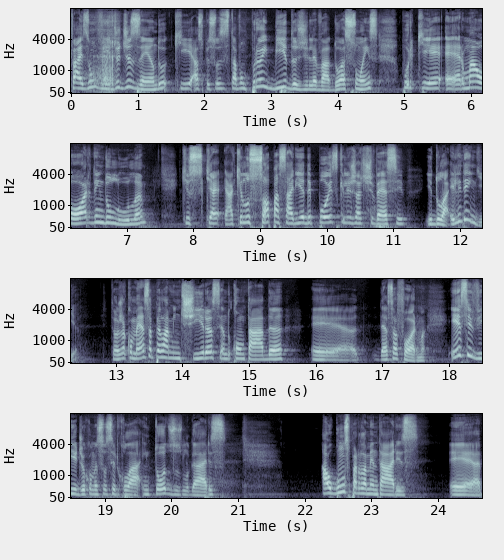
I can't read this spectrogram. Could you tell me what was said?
faz um vídeo dizendo que as pessoas estavam proibidas de levar doações porque era uma ordem do Lula que, que aquilo só passaria depois que ele já tivesse ido lá. Ele nem ia. Então já começa pela mentira sendo contada é, dessa forma. Esse vídeo começou a circular em todos os lugares. Alguns parlamentares é,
